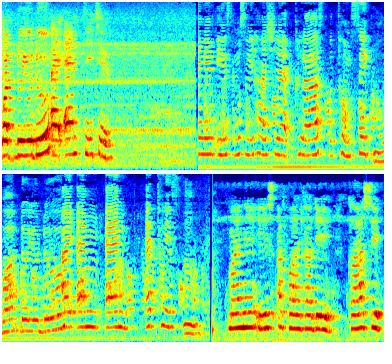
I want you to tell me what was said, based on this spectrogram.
what do you do? I am teacher. My name is Musliha Sheikh, class Pathom 6. What do you do? I am an athlete. Uh, My name is Afan Kadi, class 6.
